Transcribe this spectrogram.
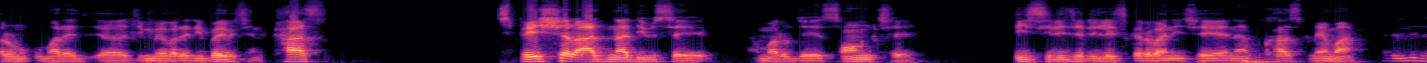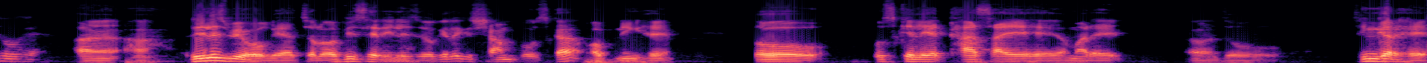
અરુણ કુમારે જ જિમ્મેવારી નિભાવી છે અને ખાસ સ્પેશિયલ આજના દિવસે અમારું જે સોંગ છે ટી સિરીઝ રિલીઝ કરવાની છે એના ખાસ મહેમાન रिलीज हो गया आ, हाँ रिलीज भी हो गया चलो अभी से रिलीज हो गया लेकिन शाम को उसका ओपनिंग है तो उसके लिए खास आए हैं हमारे जो सिंगर है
